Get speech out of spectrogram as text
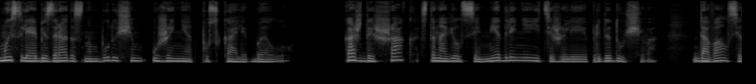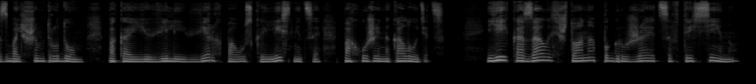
Мысли о безрадостном будущем уже не отпускали Беллу. Каждый шаг становился медленнее и тяжелее предыдущего, давался с большим трудом, пока ее вели вверх по узкой лестнице, похожей на колодец. Ей казалось, что она погружается в трясину,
